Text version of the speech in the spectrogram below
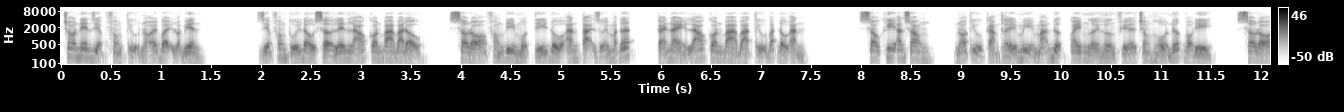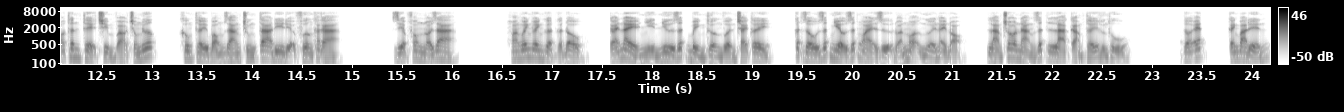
cho nên diệp phong tự nói bậy loạn biên. Diệp phong túi đầu sờ lên lão con ba ba đầu, sau đó phóng đi một tí đồ ăn tại dưới mặt đất, cái này lão con ba ba tự bắt đầu ăn sau khi ăn xong, nó tự cảm thấy mỹ mãn được quay người hướng phía trong hồ nước bỏ đi, sau đó thân thể chìm vào trong nước, không thấy bóng dáng chúng ta đi địa phương khác cả. diệp phong nói ra. Hoàng oanh oanh gật gật đầu, cái này nhìn như rất bình thường vườn trái cây, cất giấu rất nhiều rất ngoài dự đoán mọi người này nọ, làm cho nàng rất là cảm thấy hứng thú. Ts canh ba đến,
